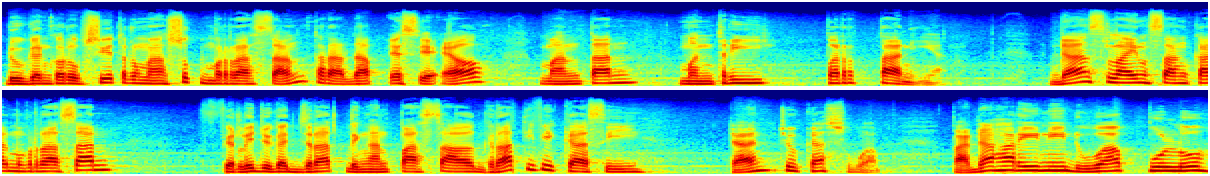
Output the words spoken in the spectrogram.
dugaan korupsi termasuk pemerasan terhadap SYL mantan Menteri Pertanian. Dan selain sangkaan pemerasan, Firly juga jerat dengan pasal gratifikasi dan juga suap. Pada hari ini 27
